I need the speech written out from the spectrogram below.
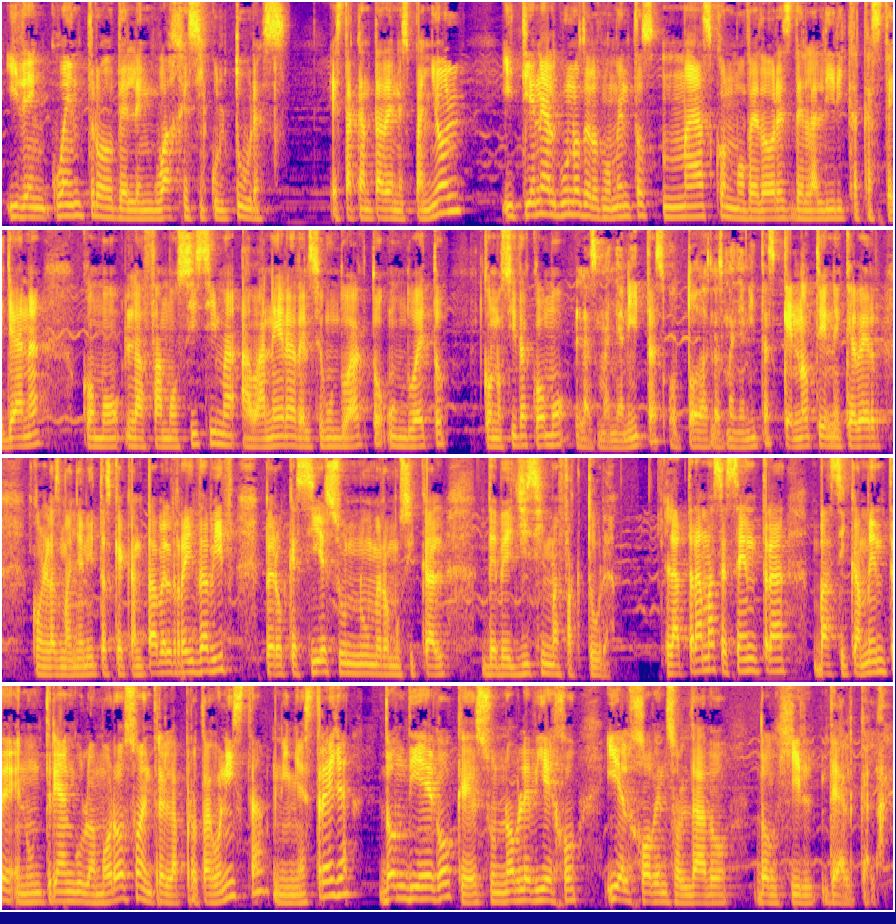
y de encuentro de lenguajes y culturas. Está cantada en español y tiene algunos de los momentos más conmovedores de la lírica castellana, como la famosísima habanera del segundo acto, un dueto conocida como Las Mañanitas o Todas las Mañanitas, que no tiene que ver con las mañanitas que cantaba el rey David, pero que sí es un número musical de bellísima factura. La trama se centra básicamente en un triángulo amoroso entre la protagonista, Niña Estrella, Don Diego, que es un noble viejo, y el joven soldado Don Gil de Alcalá.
